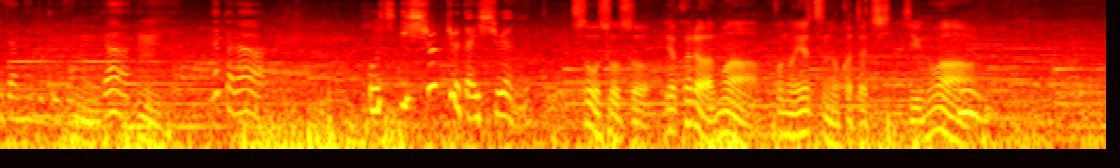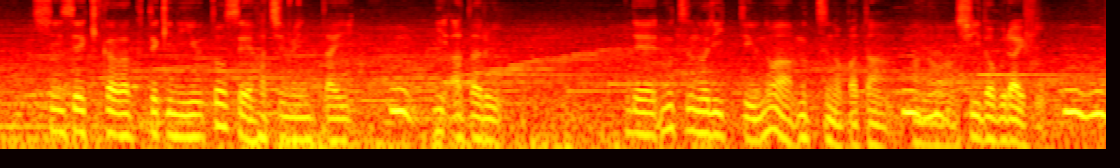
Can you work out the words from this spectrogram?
イザナギとイザナミが、うん。だからおし一緒って言うたら一緒やねっていう。そうそうそう。やからまあこのやつの形っていうのは、うん。新世紀科学的に言うと正八面体うん。に当たる。で6つのりっていうのは6つのパターン、うんうん。あのシード・オブ・ライフ。うん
